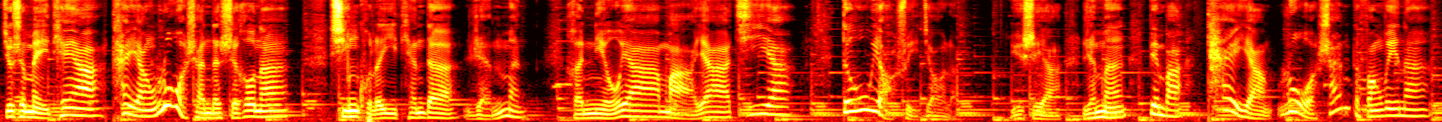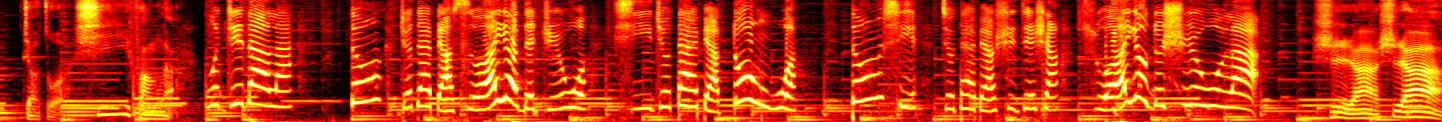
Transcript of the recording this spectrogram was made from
就是每天呀，太阳落山的时候呢，辛苦了一天的人们和牛呀、马呀、鸡呀，都要睡觉了。于是呀，人们便把太阳落山的方位呢，叫做西方了。我知道了。东就代表所有的植物，西就代表动物，东西就代表世界上所有的事物啦。是啊，是啊，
